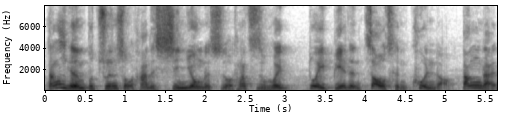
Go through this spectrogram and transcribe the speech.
当一个人不遵守他的信用的时候，他只会对别人造成困扰。当然，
